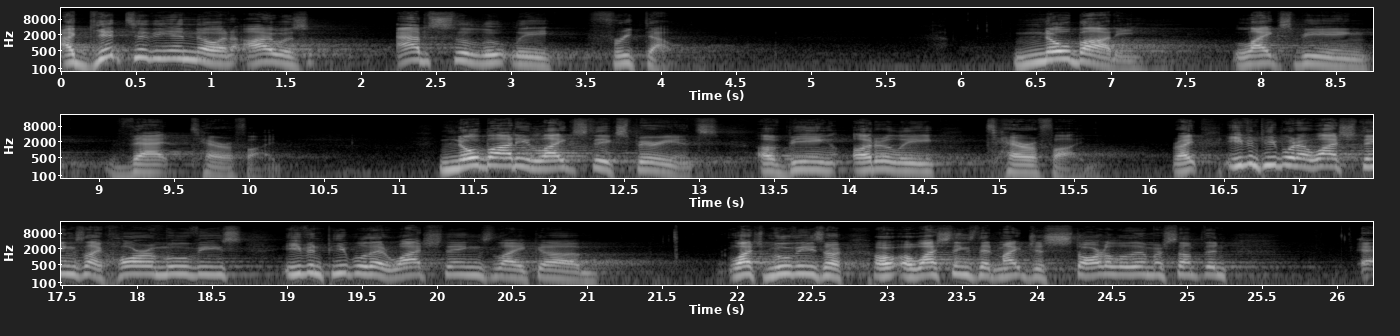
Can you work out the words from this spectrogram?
I get to the end though and I was absolutely freaked out. Nobody likes being that terrified. Nobody likes the experience of being utterly terrified right? Even people that watch things like horror movies, even people that watch things like um, watch movies or, or, or watch things that might just startle them or something. Eh,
